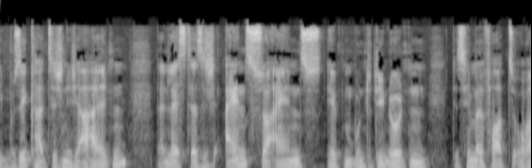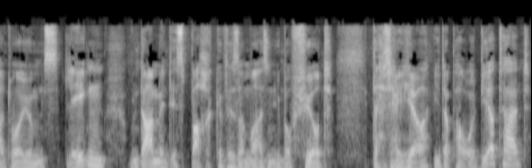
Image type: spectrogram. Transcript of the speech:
die Musik hat sich nicht erhalten, dann lässt er sich eins zu eins eben unter die Noten des Himmelfahrtsoratoriums legen und damit ist Bach gewissermaßen überführt, dass er hier wieder parodiert hat.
